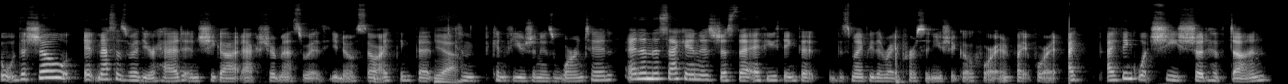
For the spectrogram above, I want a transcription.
the show, it messes with your head, and she got extra messed with, you know? So I think that Yeah. con- confusion is warranted. And then the second is just that if you think that this might be the right person, you should go for it and fight for it. I, I think what she should have done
